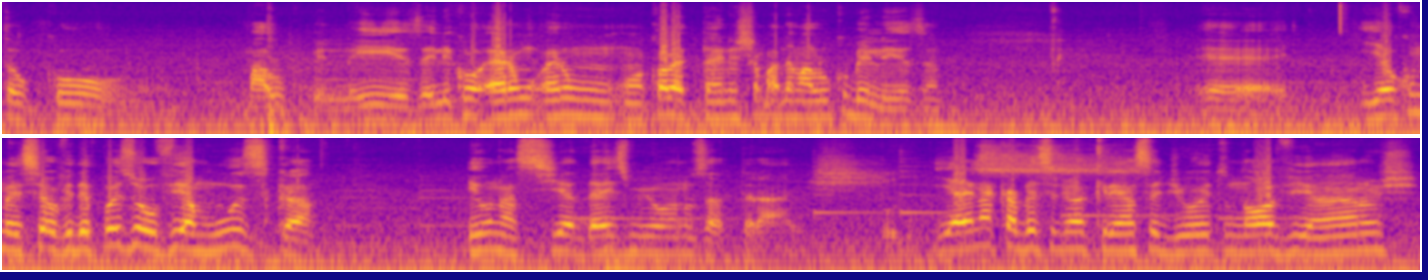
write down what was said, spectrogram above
tocou Maluco Beleza. Ele era, um- era um- uma coletânea chamada Maluco Beleza. É, e eu comecei a ouvir, depois eu ouvi a música Eu Nasci há 10 mil anos atrás. E aí na cabeça de uma criança de 8, 9 anos,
